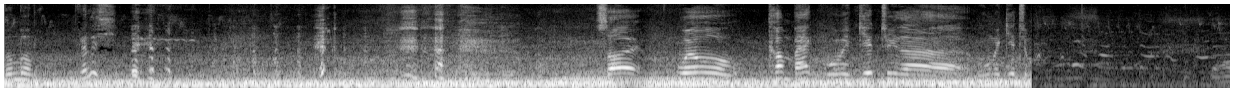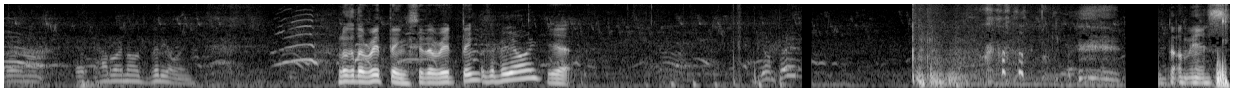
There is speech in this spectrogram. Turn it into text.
Boom Boom. Finish. so we'll come back when we get to the when we get to. How do I know it's videoing? Look at the red thing. See the red thing? Is it videoing? Yeah. Jump in. Dumbass.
